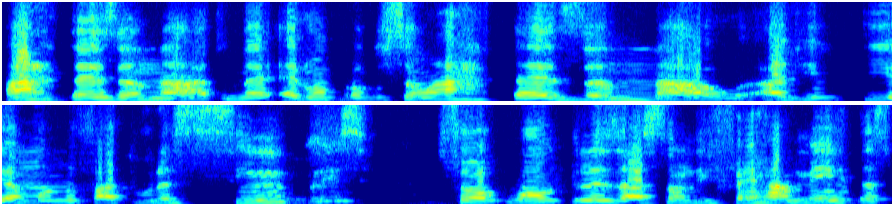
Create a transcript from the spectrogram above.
artesanato, né? era uma produção artesanal, a gente tinha manufatura simples, só com a utilização de ferramentas,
